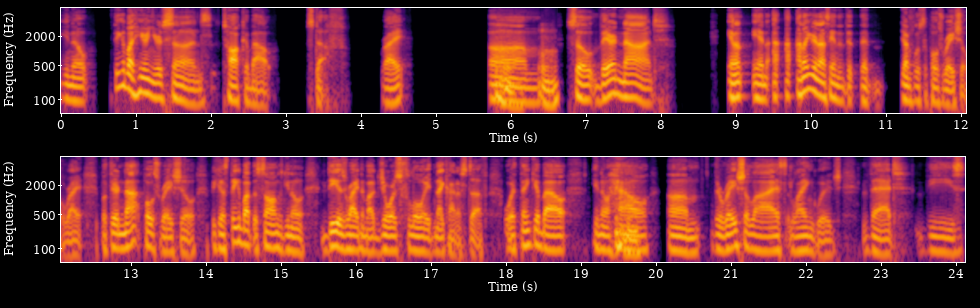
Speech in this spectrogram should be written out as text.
you know, think about hearing your sons talk about stuff, right? Um, Mhm. so they're not, and and I, I know you're not saying that, that, that young folks are post-racial, right? But they're not post-racial because think about the songs, you know, D is writing about George Floyd and that kind of stuff, or think about, you know, how um, the racialized language that these,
